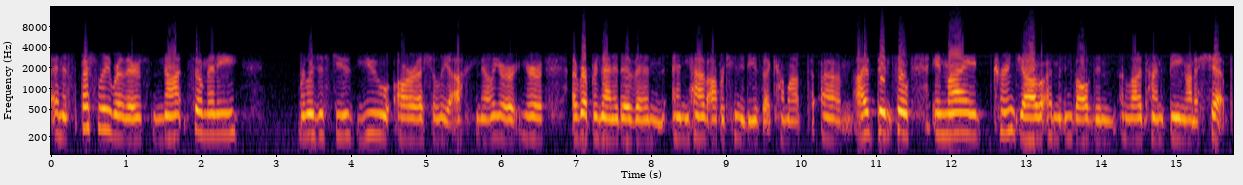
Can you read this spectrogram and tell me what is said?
and especially where there's not so many religious Jews, you are a shaliach. You know, you're you're a representative, and and you have opportunities that come up. Um, I've been so in my current job, I'm involved in a lot of times being on a ship.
